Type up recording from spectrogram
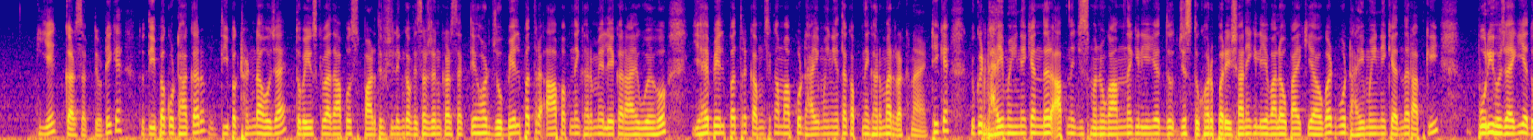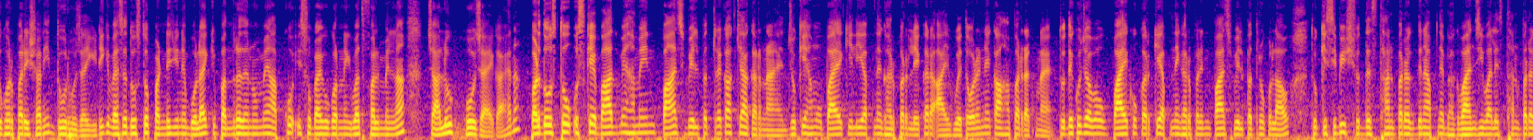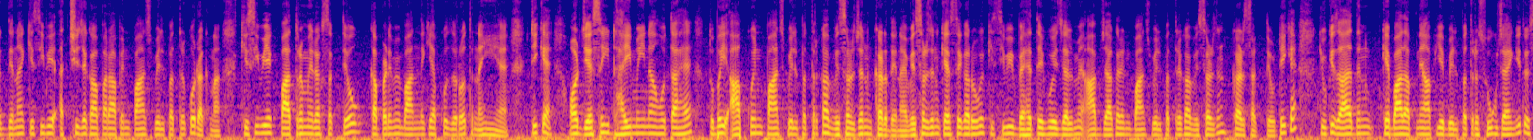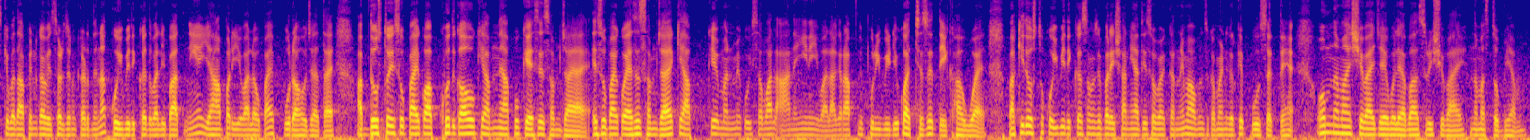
ये कर सकते हो, ठीक है? तो दीपक उठाकर, दीपक ठंडा हो जाए तो भाई उसके बाद आप उस पार्थिव शिवलिंग का विसर्जन कर सकते हो। और जो बेलपत्र आप अपने घर में लेकर आए हुए हो, यह बेलपत्र कम से कम आपको ढाई महीने तक अपने घर में रखना है, ठीक है? क्योंकि ढाई महीने के अंदर आपने जिस मनोकामना के लिए या जिस दुख और परेशानी के लिए वाला उपाय किया होगा, वो ढाई महीने के अंदर आपकी पूरी हो जाएगी या दुख और परेशानी दूर हो जाएगी, ठीक है? वैसे दोस्तों, पंडित जी ने बोला कि पंद्रह दिनों में आपको इस उपाय को करने के बाद फल मिलना चालू हो जाएगा, है ना? पर दोस्तों, उसके बाद में हमें इन पाँच बेलपत्र का क्या करना है, जो कि हम उपाय के लिए अपने घर पर लेकर आए हुए थे और इन्हें कहाँ पर रखना है? तो देखो, जब उपाय को करके अपने घर पर इन पाँच बेलपत्रों को लाओ तो किसी भी शुद्ध स्थान पर रख देना, अपने भगवान जी वाले स्थान पर रख देना, किसी भी अच्छी जगह पर आप इन पाँच बेलपत्र को रखना। किसी भी एक पात्र में रख सकते हो, कपड़े में बांधने की आपको ज़रूरत नहीं है, ठीक है? और जैसे ही ढाई महीना होता है तो भाई आपको इन पाँच बेलपत्र का विसर्जन कर देना है। विसर्जन कैसे करोगे? किसी भी बहते हुए जल में आप जाकर इन पाँच बेलपत्र का विसर्जन कर सकते हो, ठीक है? क्योंकि ज़्यादा दिन के बाद अपने आप ये बेलपत्र सूख जाएँगे तो इसके बाद आप इनका विसर्जन कर देना, कोई भी दिक्कत वाली बात नहीं है। यहाँ पर ये वाला उपाय पूरा हो जाता है। अब दोस्तों, इस उपाय को आप खुद कहो कि हमने आपको कैसे समझाया है। इस उपाय को ऐसे समझाया कि आपके मन में कोई सवाल आने ही नहीं वाला, अगर आपने पूरी वीडियो को अच्छे से देखा हुआ है। बाकी दोस्तों, कोई भी दिक्कत समझ परेशानी आती है, इस उपाय करने में आप उनसे कमेंट करके पूछ सकते हैं। ओम नमः शिवाय, जय बोले आबा श्री शिवाय, नमस्तुभ्यम।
